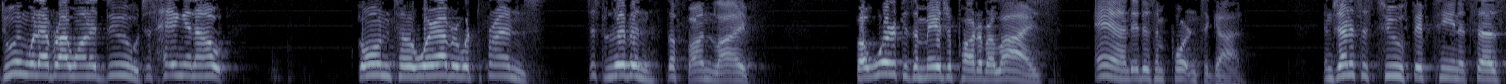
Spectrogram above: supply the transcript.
doing whatever I want to do, just hanging out, going to wherever with friends, just living the fun life. But work is a major part of our lives, and it is important to God. In Genesis 2:15 it says,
